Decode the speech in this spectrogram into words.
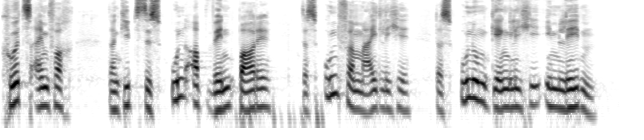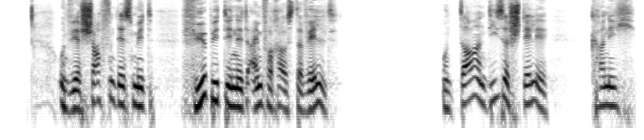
Kurz einfach, dann gibt es das Unabwendbare, das Unvermeidliche, das Unumgängliche im Leben. Und wir schaffen das mit Fürbitte nicht einfach aus der Welt. Und da an dieser Stelle kann ich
